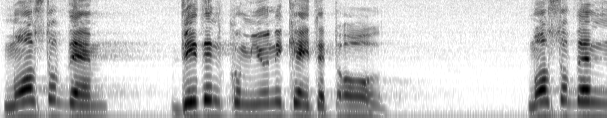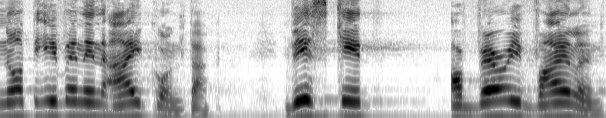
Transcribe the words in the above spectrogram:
most of them didn't communicate at all. Most of them not even in eye contact. These kids are very violent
